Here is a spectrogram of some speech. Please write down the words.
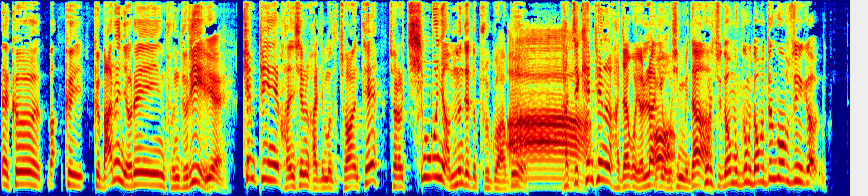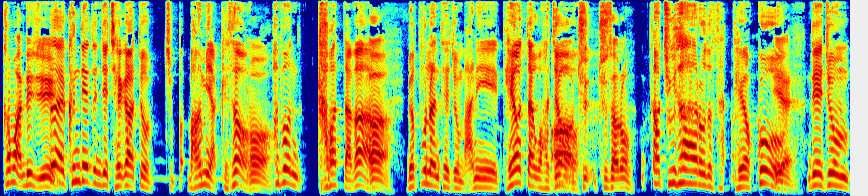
네, 그, 마- 그, 그 많은 연예인 분들이 예. 캠핑에 관심을 가지면서 저한테 저랑 친분이 없는데도 불구하고 아. 같이 캠핑을 가자고 연락이 어, 오십니다. 그렇지. 너무 그럼 너무 뜬금없으니까 가면 안 되지. 네, 근데도 이제 제가 좀, 좀 마음이 약해서 어. 한번 가봤다가 어. 몇 분한테 좀 많이 되었다고 하죠. 아, 주, 주사로. 아, 주사로도 다- 되었고, 예. 근데 좀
